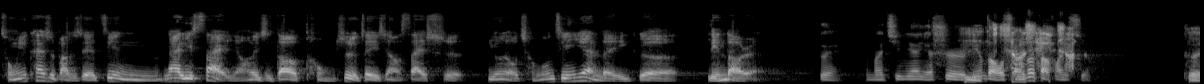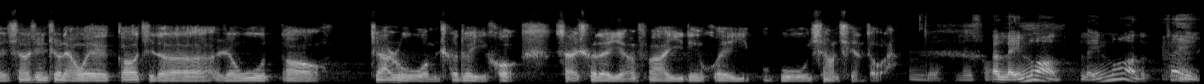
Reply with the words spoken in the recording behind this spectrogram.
从一开始保时捷进耐力赛，然后一直到统治这一项赛事，拥有成功经验的一个领导人。对，那么今年也是领导层的大换血。对，相信这两位高级的人物到。加入我们车队以后，赛车的研发一定会一步步向前走了。嗯，对，没错。呃，雷诺，雷诺的在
